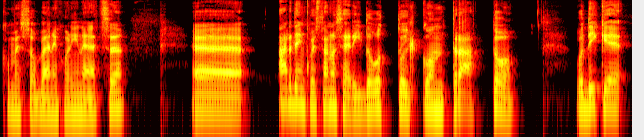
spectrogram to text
come so bene con i Nets eh, Arden quest'anno si è ridotto il contratto. Vuol dire che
